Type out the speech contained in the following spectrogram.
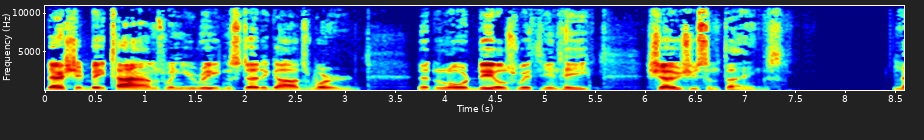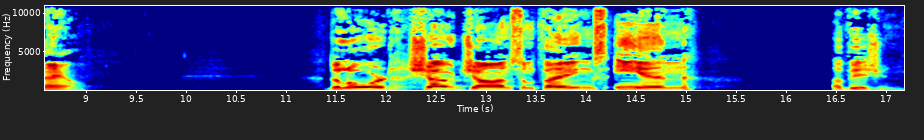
There should be times when you read and study God's Word that the Lord deals with you and He shows you some things. Now, the Lord showed John some things in a vision.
